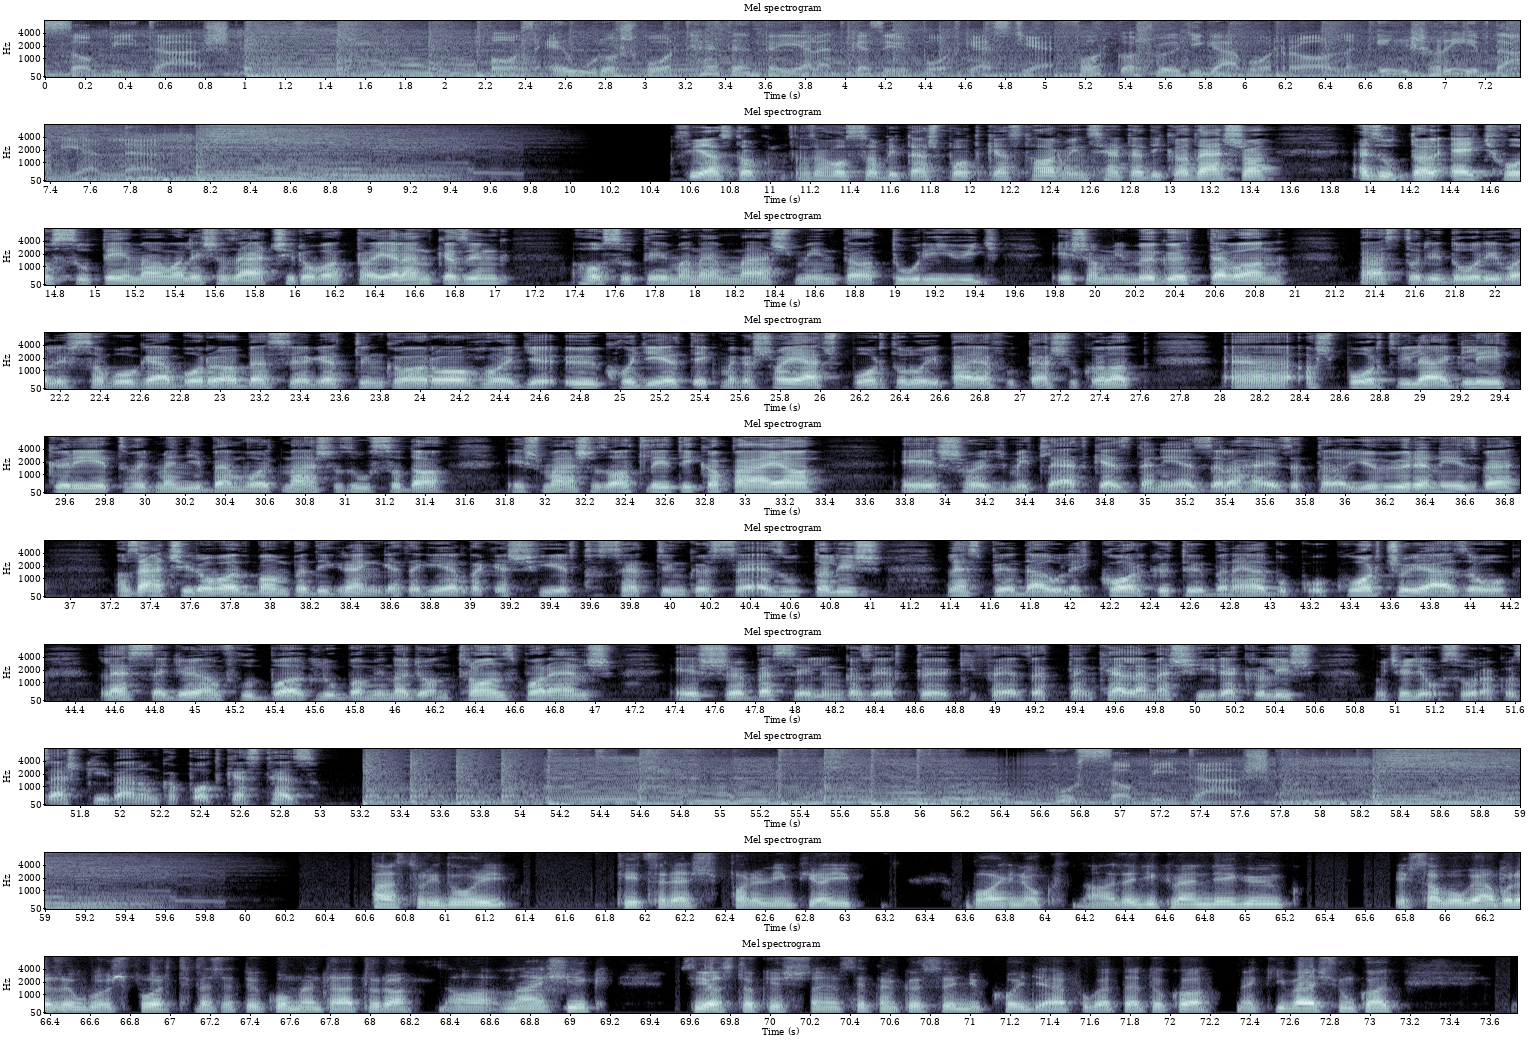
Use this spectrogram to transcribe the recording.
Hosszabbítás. Az Eurosport hetente jelentkező podcastje Farkasvölgyi Gáborral és Rév Dániellel. Sziasztok! Ez a Hosszabbítás Podcast 37. adása. Ezúttal egy hosszú témával és az Ácsi rovattal jelentkezünk. A hosszú téma nem más, mint a Turi ügy, és ami mögötte van, Pásztori Dórival és Szabó Gáborral beszélgettünk arról, hogy ők hogy élték meg a saját sportolói pályafutásuk alatt e, a sportvilág légkörét, hogy mennyiben volt más az úszoda és más az atlétika pálya, és hogy mit lehet kezdeni ezzel a helyzettel a jövőre nézve. Az Ácsi rovatban pedig rengeteg érdekes hírt szedtünk össze ezúttal is. Lesz például egy karkötőben elbukó korcsolyázó, lesz egy olyan futballklub, ami nagyon transzparens, és beszélünk azért kifejezetten kellemes hírekről is, úgyhogy jó szórakozást kívánunk a podcasthez. Hosszabbítás. Pásztori Dóri kétszeres paralimpiai bajnok az egyik vendégünk, és Szabó Gábor az Eurosport vezető kommentátora a másik. Sziasztok, és nagyon szépen köszönjük, hogy elfogadtátok a meghívásunkat.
